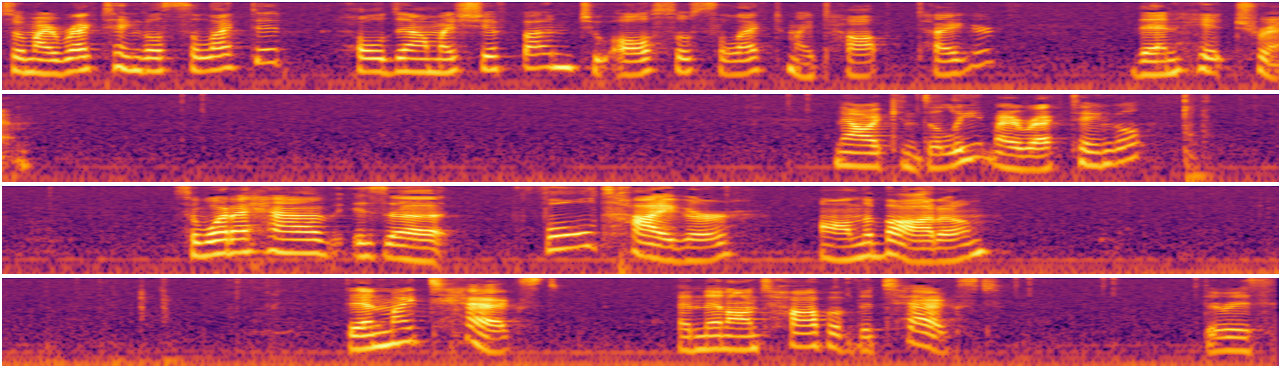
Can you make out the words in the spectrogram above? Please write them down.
So my rectangle selected, hold down my shift button to also select my top tiger, then hit trim. Now I can delete my rectangle. So what I have is a full tiger on the bottom, then my text and then on top of the text, there is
